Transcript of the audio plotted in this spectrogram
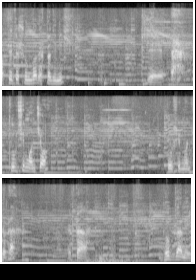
সবচেয়ে সুন্দর একটা জিনিস যে তুলসী মঞ্চ। তুলসী মঞ্চটা একটা ধূপদানির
